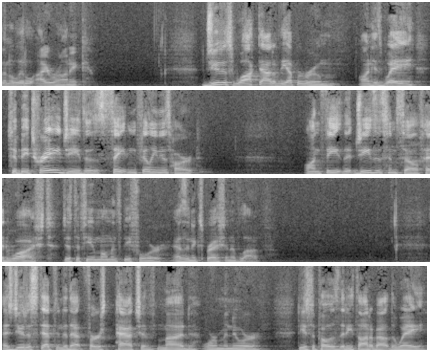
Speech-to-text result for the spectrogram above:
than a little ironic. Judas walked out of the upper room on his way to betray Jesus, Satan filling his heart, on feet that Jesus himself had washed just a few moments before as an expression of love. As Judas stepped into that first patch of mud or manure, do you suppose that he thought about the way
